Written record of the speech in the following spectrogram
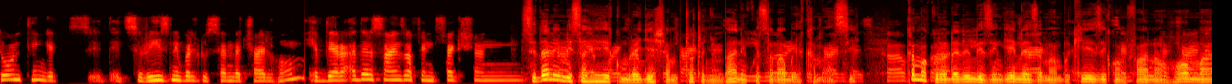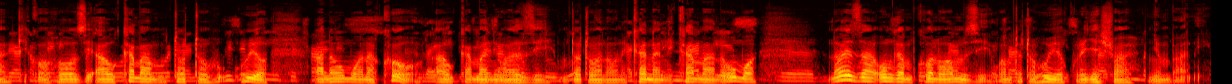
don't think it's it's reasonable to send the child home. If there are other signs of infection, Sidhani ni sahihi kumrejesha mtoto nyumbani kwa sababu ya kamasi. Kama kuna dalili zingine za maambukizi, kwa mfano homa, kikohozi, au kama mtoto huyo anaumwa na koo uh, au kama ni wazi mtoto anaonekana ni kama anaumwa, uh, naweza unga mkono wa mzi wa mtoto huyo kurejeshwa nyumbani.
